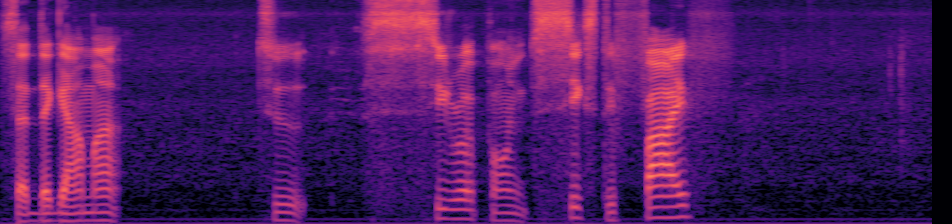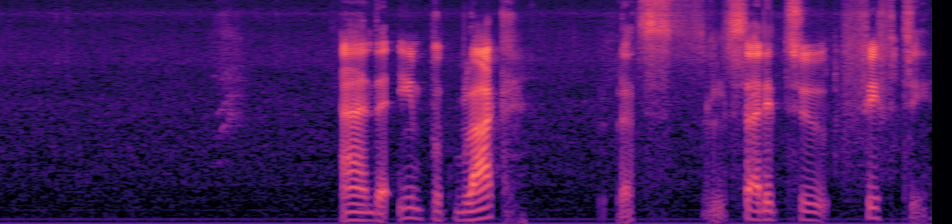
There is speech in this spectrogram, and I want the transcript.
Set the gamma to 0.65 and the input black let's set it to 50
